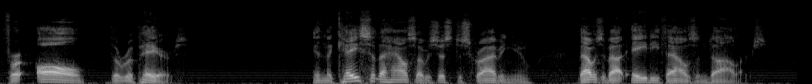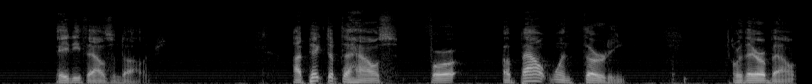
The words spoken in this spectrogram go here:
for all the repairs. In the case of the house I was just describing you, that was about $80,000. $80,000. I picked up the house for about 130 or thereabout.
